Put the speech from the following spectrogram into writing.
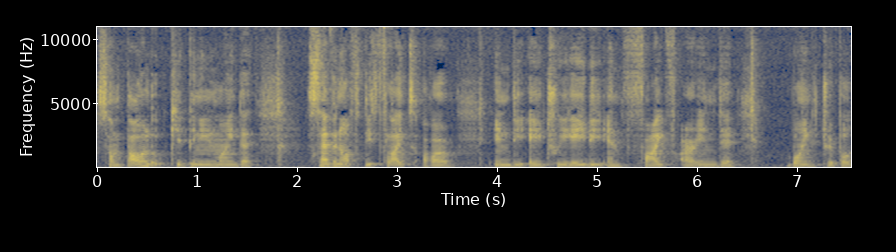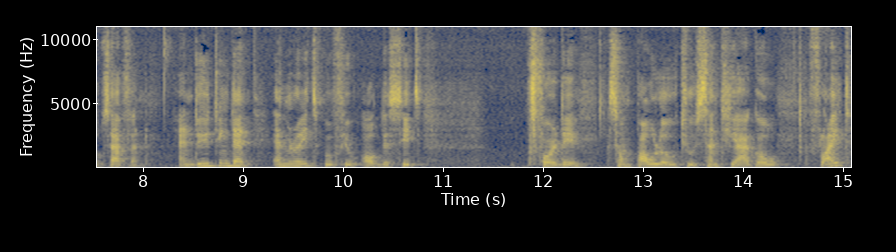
Sao Paulo, keeping in mind that seven of these flights are in the A380 and five are in the Boeing 777? And do you think that Emirates will fill all the seats for the Sao Paulo to Santiago flight?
